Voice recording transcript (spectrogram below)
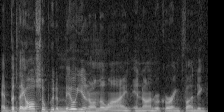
And, but they also put a million on the line in non-recurring funding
